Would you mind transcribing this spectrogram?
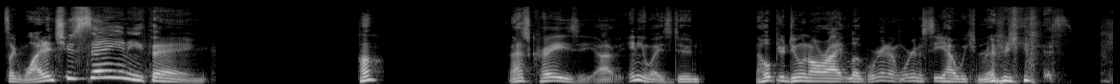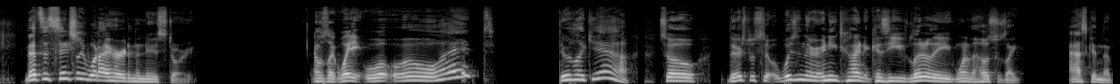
It's like, "Why didn't you say anything?" Huh? That's crazy. Uh, anyways, dude, I hope you're doing all right. Look, we're gonna we're gonna see how we can remedy this. That's essentially what I heard in the news story. I was like, wait, wh- wh- what? They were like, yeah. So they're supposed to. Wasn't there any kind of? Because he literally, one of the hosts was like asking the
